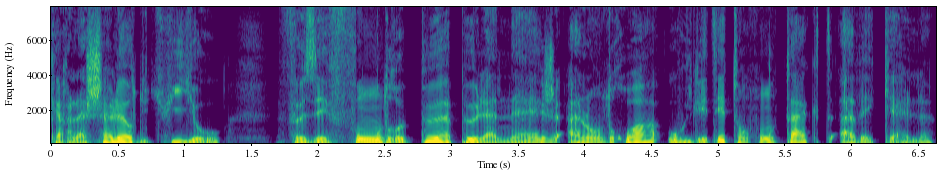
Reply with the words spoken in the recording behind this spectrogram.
car la chaleur du tuyau faisait fondre peu à peu la neige à l'endroit où il était en contact avec elle,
